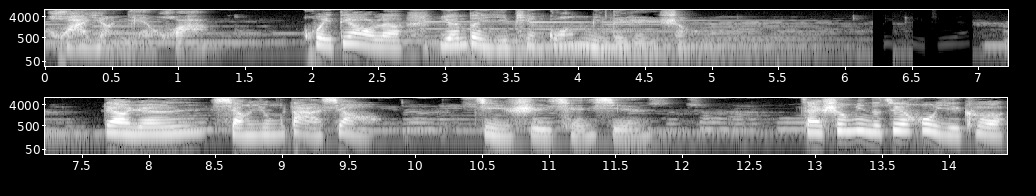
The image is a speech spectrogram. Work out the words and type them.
花样年华，毁掉了原本一片光明的人生。两人相拥大笑，尽释前嫌，在生命的最后一刻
